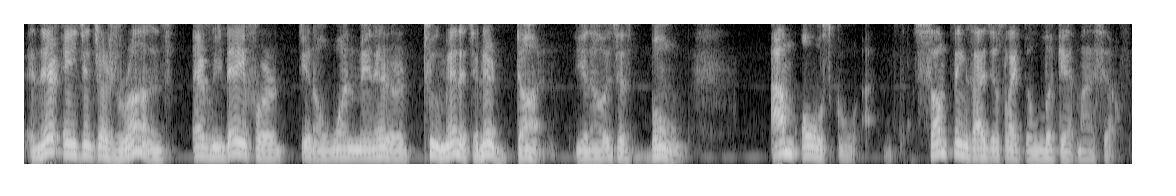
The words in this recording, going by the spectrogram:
and their agent just runs every day for, you know, 1 minute or 2 minutes and they're done. You know, it's just boom. I'm old school. Some things I just like to look at myself.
